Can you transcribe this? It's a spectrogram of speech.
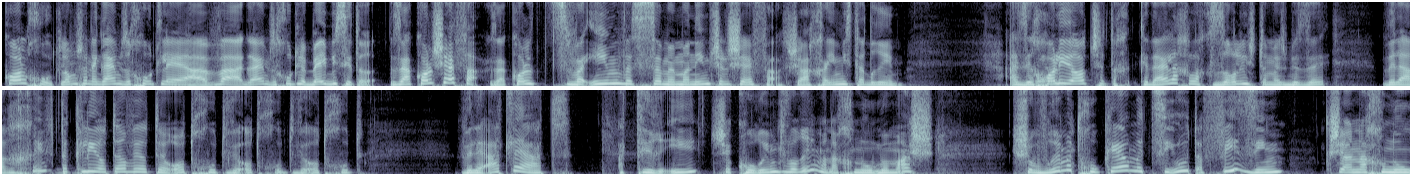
כל חוט, לא משנה, גם אם זה חוט לאהבה, גם אם זה חוט לבייביסיטר, זה הכל שפע. זה הכל צבעים וסממנים של שפע, שהחיים מסתדרים. אז יכול להיות שכדאי לך לחזור להשתמש בזה, ולהרחיב את הכלי יותר ויותר, עוד חוט ועוד חוט ועוד חוט. ולאט לאט את תראי שקורים דברים, אנחנו ממש שוברים את חוקי המציאות הפיזיים, כשאנחנו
